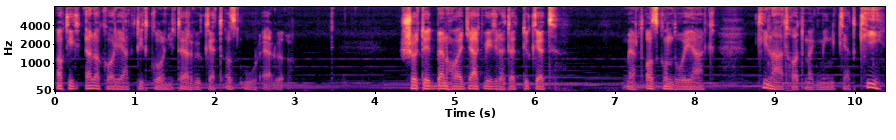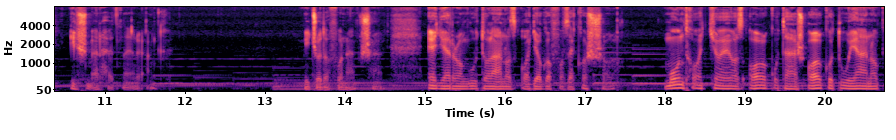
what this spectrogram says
akik el akarják titkolni tervüket az Úr elől. Sötétben hajtják végre tettüket, mert azt gondolják, ki láthat meg minket, ki ismerhetne ránk. Micsoda fonákság. Egyenrangú talán az agyag a fazekassal? Mondhatja-e az alkotás alkotójának,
